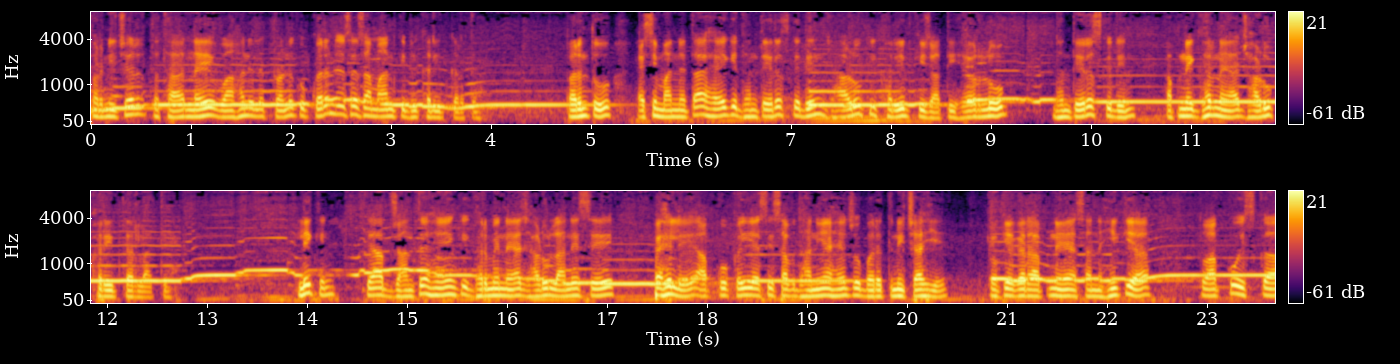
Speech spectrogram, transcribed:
फर्नीचर तथा नए वाहन, इलेक्ट्रॉनिक उपकरण जैसे सामान की भी खरीद करते हैं। परंतु ऐसी मान्यता है कि धनतेरस के दिन झाड़ू की खरीद की जाती है और लोग धनतेरस के दिन अपने घर नया झाड़ू खरीद कर लाते हैं। लेकिन क्या आप जानते हैं कि घर में नया झाड़ू लाने से पहले आपको कई ऐसी सावधानियाँ हैं जो बरतनी चाहिए, क्योंकि अगर आपने ऐसा नहीं किया तो आपको इसका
